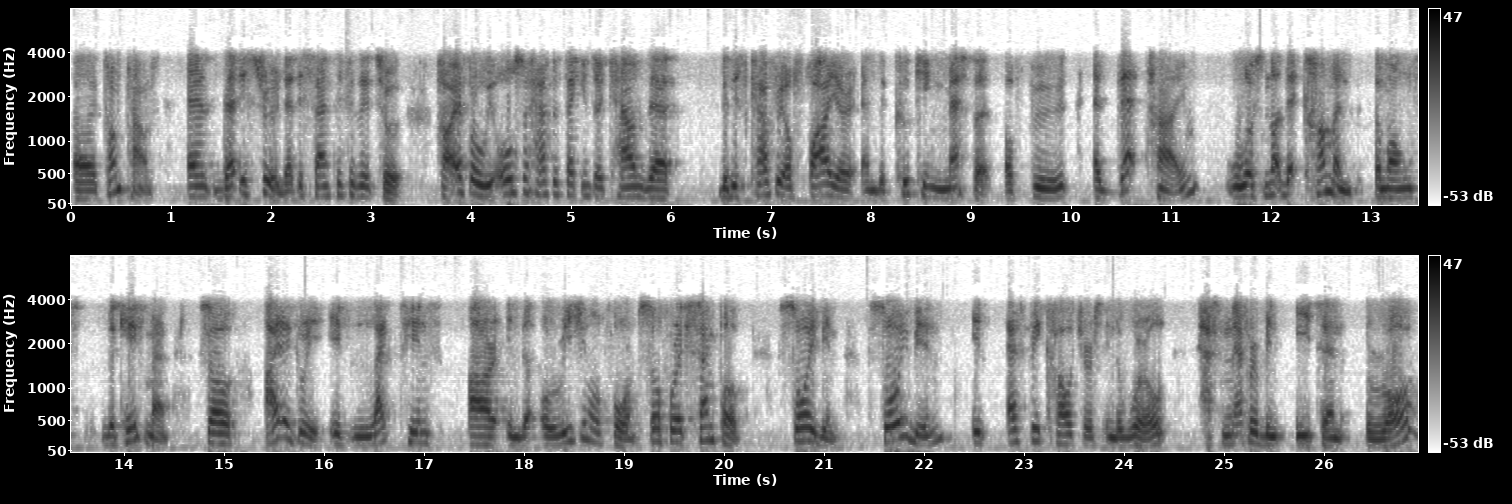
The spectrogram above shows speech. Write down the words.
uh, compounds. And that is true. That is scientifically true. However, we also have to take into account that the discovery of fire and the cooking method of food at that time was not that common amongst the cavemen. So I agree, if lectins are in the original form, so for example, soybean, soybean in every cultures in the world has never been eaten raw.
